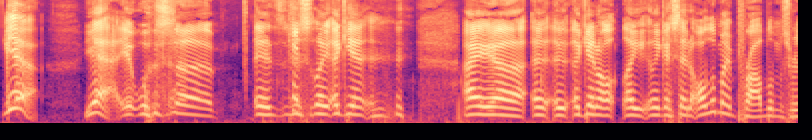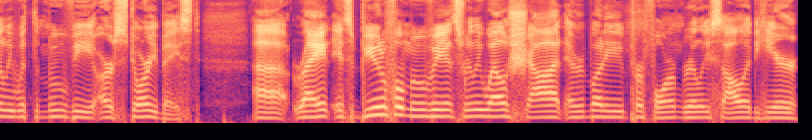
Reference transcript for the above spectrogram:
Yeah. Yeah. It was, uh, it's just like, again, I, uh, again, like, like I said, all of my problems really with the movie are story based. Uh, right? It's a beautiful movie. It's really well shot. Everybody performed really solid here.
